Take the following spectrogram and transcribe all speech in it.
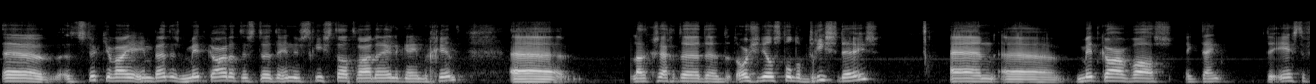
eh, het stukje waar je in bent, is Midgard. Dat is de, de industriestad waar de hele game begint. Eh, laat ik zeggen, de, de, het origineel stond op drie cd's. En eh Midgard was, ik denk, de eerste 25%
